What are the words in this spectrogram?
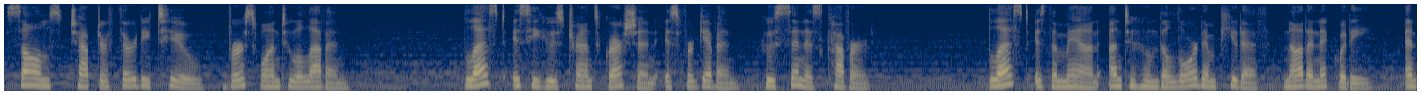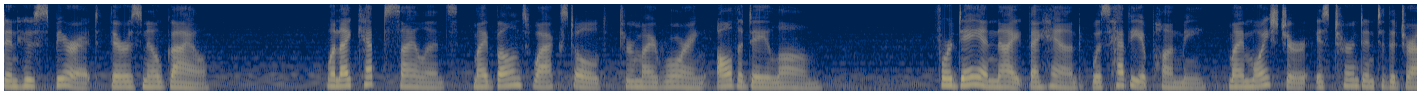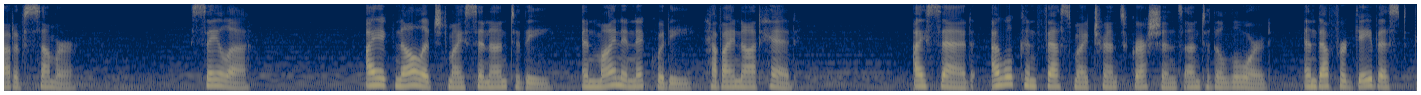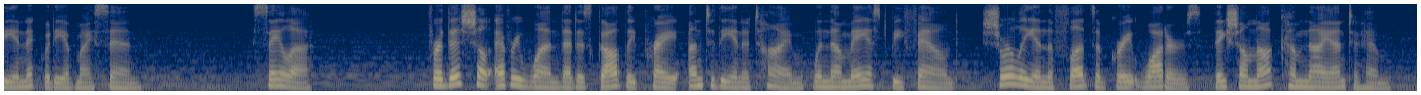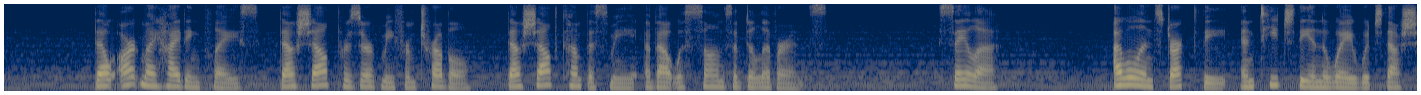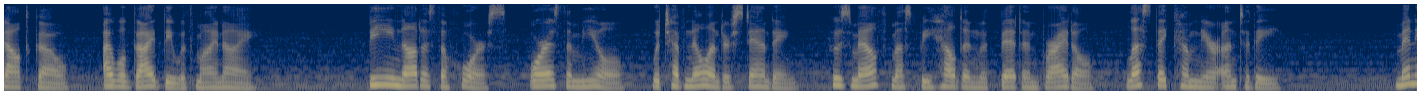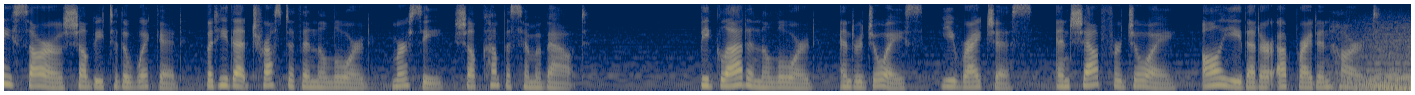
Psalms chapter 32, verse 1 to 11. Blessed is he whose transgression is forgiven, whose sin is covered. Blessed is the man unto whom the Lord imputeth not iniquity, and in whose spirit there is no guile. When I kept silence, my bones waxed old through my roaring all the day long. For day and night thy hand was heavy upon me, my moisture is turned into the drought of summer. Selah. I acknowledged my sin unto thee, and mine iniquity have I not hid. I said, I will confess my transgressions unto the Lord, and thou forgavest the iniquity of my sin. Selah. For this shall every one that is godly pray unto thee in a time when thou mayest be found, surely in the floods of great waters they shall not come nigh unto him. Thou art my hiding place, thou shalt preserve me from trouble, thou shalt compass me about with songs of deliverance. Selah. I will instruct thee, and teach thee in the way which thou shalt go, I will guide thee with mine eye. Be ye not as the horse, or as the mule, which have no understanding, whose mouth must be held in with bit and bridle, lest they come near unto thee. Many sorrows shall be to the wicked, but he that trusteth in the Lord, mercy shall compass him about. Be glad in the Lord, and rejoice, ye righteous, and shout for joy, all ye that are upright in heart.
